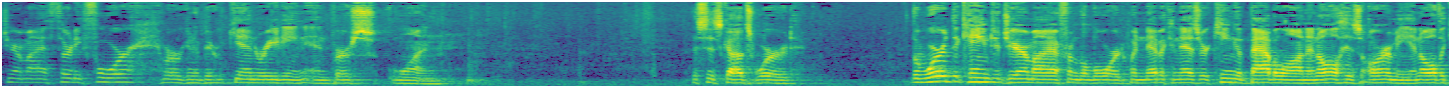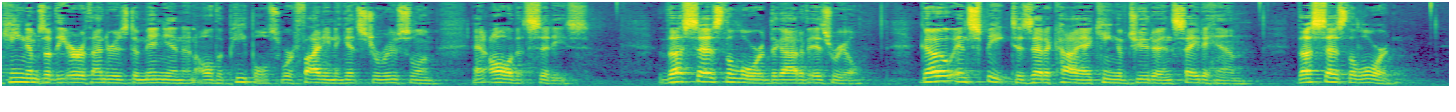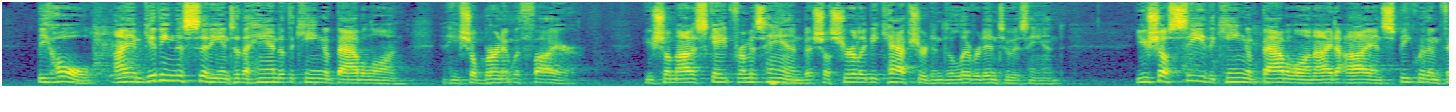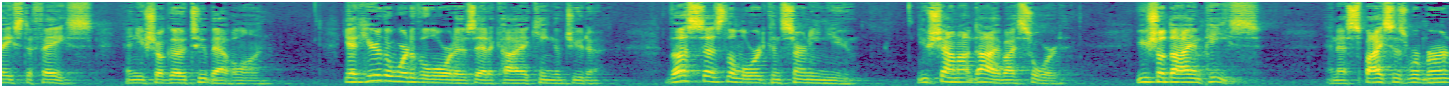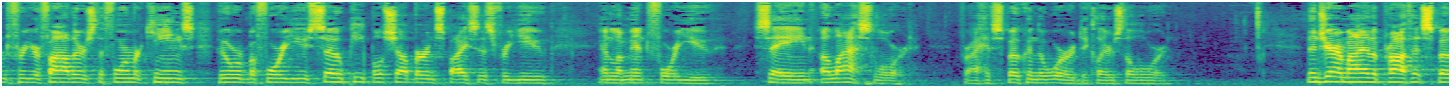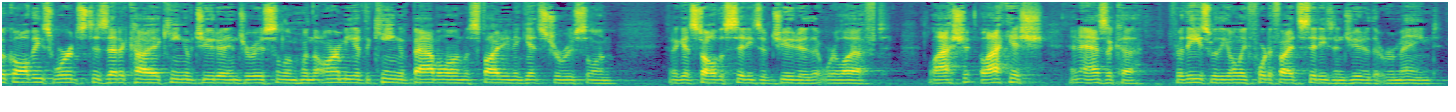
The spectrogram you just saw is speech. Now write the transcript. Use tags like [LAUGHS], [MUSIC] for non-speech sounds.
Jeremiah 34, where we're going to begin reading in verse 1. This is God's word. The word that came to Jeremiah from the Lord when Nebuchadnezzar, king of Babylon, and all his army, and all the kingdoms of the earth under his dominion, and all the peoples were fighting against Jerusalem and all of its cities. Thus says the Lord, the God of Israel Go and speak to Zedekiah, king of Judah, and say to him, Thus says the Lord, Behold, I am giving this city into the hand of the king of Babylon, and he shall burn it with fire. You shall not escape from his hand, but shall surely be captured and delivered into his hand. You shall see the king of Babylon eye to eye and speak with him face to face, and you shall go to Babylon. Yet hear the word of the Lord, O Zedekiah, king of Judah. Thus says the Lord concerning you You shall not die by sword, you shall die in peace. And as spices were burned for your fathers, the former kings who were before you, so people shall burn spices for you and lament for you, saying, Alas, Lord, for I have spoken the word, declares the Lord. Then Jeremiah the prophet spoke all these words to Zedekiah, king of Judah, in Jerusalem, when the army of the king of Babylon was fighting against Jerusalem and against all the cities of Judah that were left Lachish and Azekah for these were the only fortified cities in Judah that remained.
